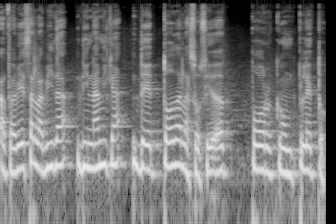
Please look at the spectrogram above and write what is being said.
atraviesa la vida dinámica de toda la sociedad por completo.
